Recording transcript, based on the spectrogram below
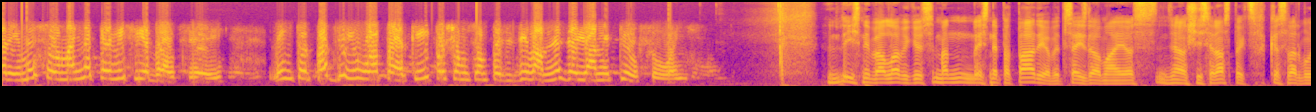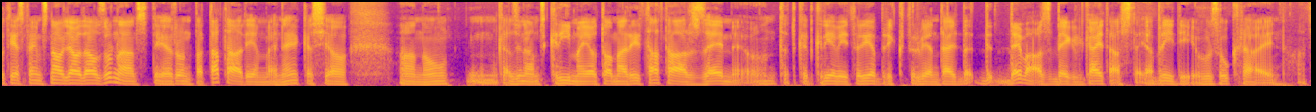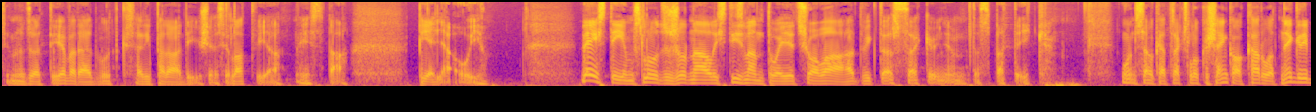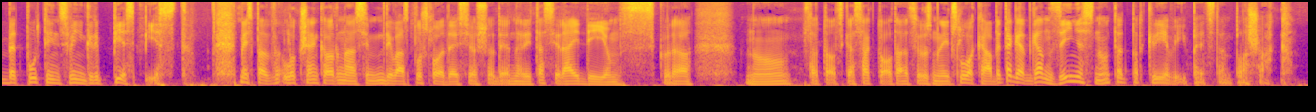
arī musulmaņi, ne tie visi iebraucēji. Viņi tur pat dzīvo, pērk īpašums un pēc divām nedēļām ir pilsoņi. Īstenībā labi, ka jūs man, es ne pat pārējo, bet es aizdomājos, jā, šis ir aspekts, kas varbūt iespējams nav ļoti daudz runāts. Tie runa par tatāriem, vai ne, kas jau, nu, kā zināms, Krīma jau tomēr ir tatāru zeme, un tad, kad Krievija tur iebrika, tur viena daļa devās bēgļu gaitās tajā brīdī uz Ukrainu. Acīm redzot, tie varētu būt, kas arī parādījušies ir Latvijā. Es tā pieļauju. Vēstījums, lūdzu, žurnālisti, izmantojiet šo vārdu. Viktors saka, viņam tas patīk. Un savukārt Raks Lukašenko karot negrib, bet Putins viņu grib piespiest. Mēs par Lukašenko runāsim divās puslodēs, jo šodien arī tas ir raidījums, kurā nu, starptautiskās aktualitātes ir uzmanības lokā. Bet tagad gan ziņas, nu tad par Krieviju pēc tam plašāk.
